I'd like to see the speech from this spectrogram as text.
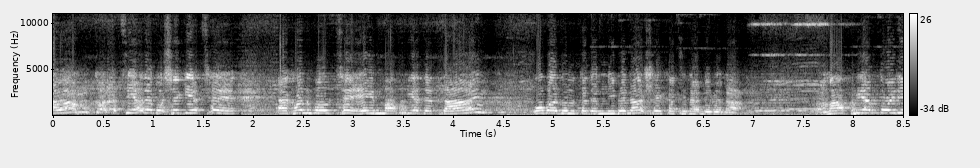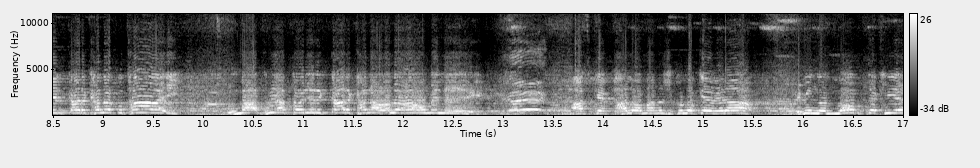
আরাম করে চেয়ারে বসে গিয়েছে, এখন বলছে এই মাফিয়াদের দায় ওবায়দুল কাদের নিবে না, শেখ হাসিনা নিবে না। মাফিয়া তৈরির কারখানা কোথায়? মাফিয়া তৈরির কারখানা হলো আওয়ামী লীগ। আজকে ভালো মানুষগুলোকে এরা বিভিন্ন লোভ দেখিয়ে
